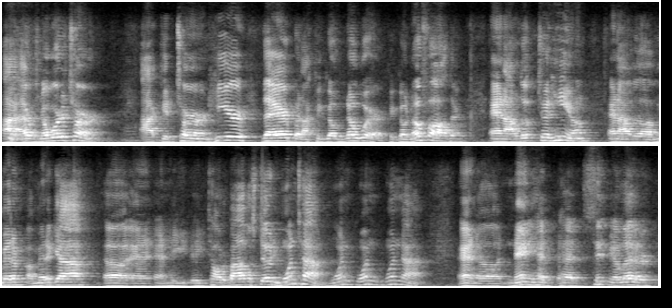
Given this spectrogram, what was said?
I there was nowhere to turn. I could turn here, there, but I could go nowhere. Could go no farther and I looked to him, and I uh, met him. I met a guy, uh, and, and he, he taught a Bible study one time, one one one night, and uh, Nanny had had sent me a letter.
